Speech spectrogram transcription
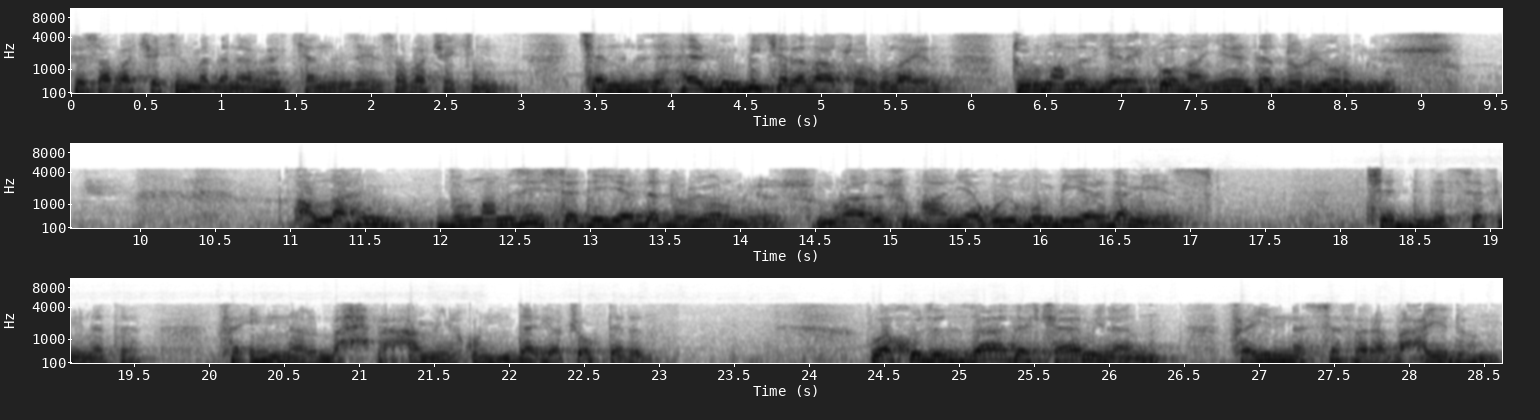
hesaba çekilmeden evvel kendinizi hesaba çekin. Kendinizi her gün bir kere daha sorgulayın. Durmamız gerekli olan yerde duruyor muyuz? Allah'ın durmamızı istediği yerde duruyor muyuz? Muradı Subhaniye uygun bir yerde miyiz? Ceddidi sefinete fe innel bahre amikun derya çok derin. Ve huziz zade kamilen fe inne sefere ba'idun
